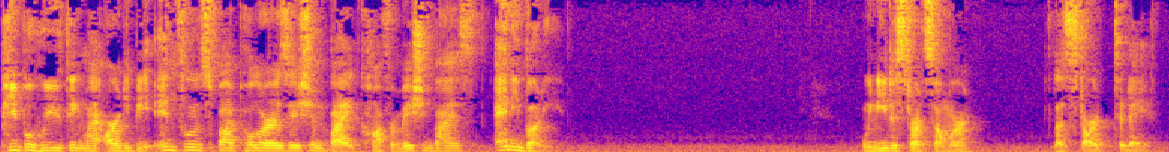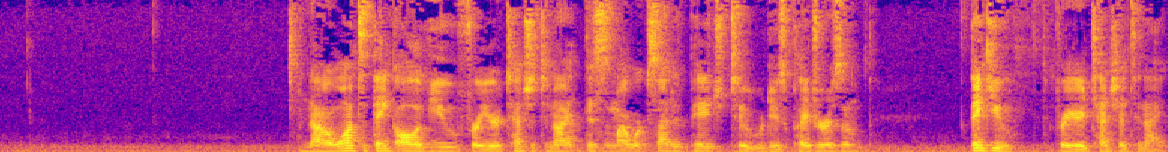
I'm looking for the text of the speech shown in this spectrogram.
people who you think might already be influenced by polarization, by confirmation bias, anybody. We need to start somewhere. Let's start today. Now, I want to thank all of you for your attention tonight. This is my works cited page to reduce plagiarism. Thank you for your attention tonight.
